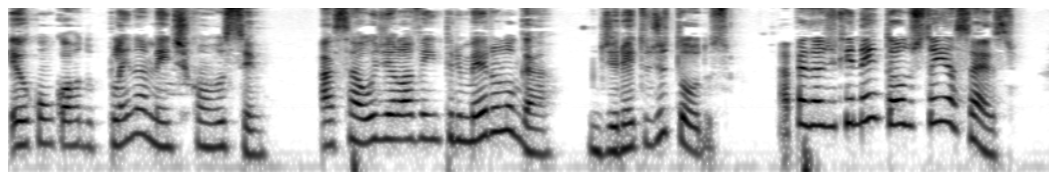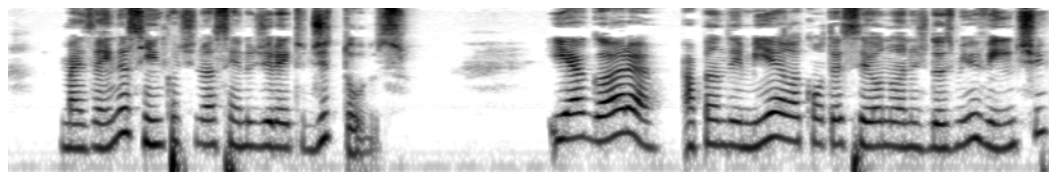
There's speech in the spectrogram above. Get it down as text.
eu concordo plenamente com você. A saúde ela vem em primeiro lugar, direito de todos, apesar de que nem todos têm acesso, mas ainda assim continua sendo direito de todos. E agora, a pandemia ela aconteceu no ano de 2020,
